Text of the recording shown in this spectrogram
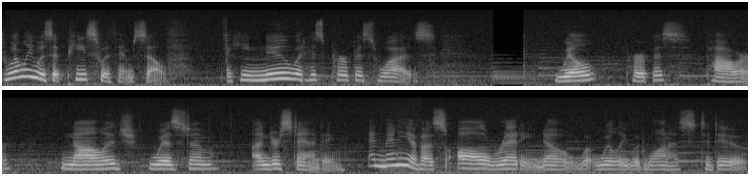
Willie was at peace with himself. He knew what his purpose was. Will, purpose, power, knowledge, wisdom, understanding. And many of us already know what Willie would want us to do,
